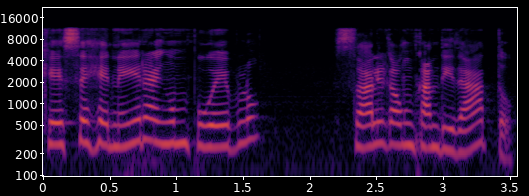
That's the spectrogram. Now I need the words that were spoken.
que se genera en un pueblo salga un candidato.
